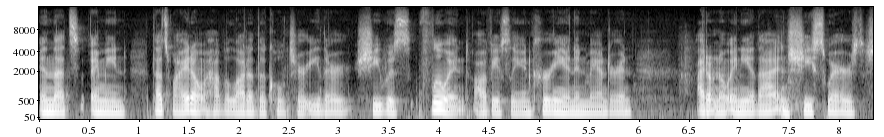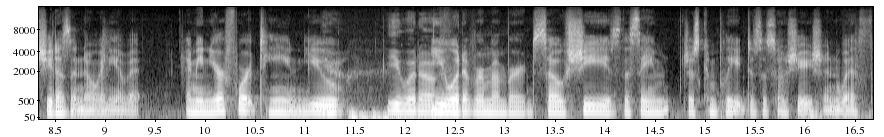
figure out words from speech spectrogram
And that's, I mean, that's why I don't have a lot of the culture either. She was fluent, obviously, in Korean and Mandarin. I don't know any of that. And she swears she doesn't know any of it. I mean, you're 14. You. you would have You would have remembered. So she is the same, just complete disassociation with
